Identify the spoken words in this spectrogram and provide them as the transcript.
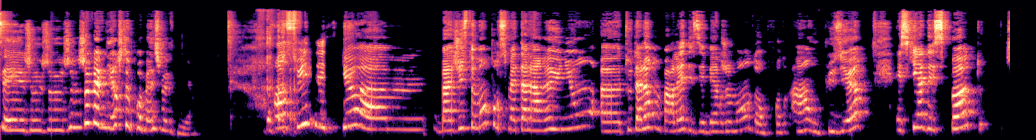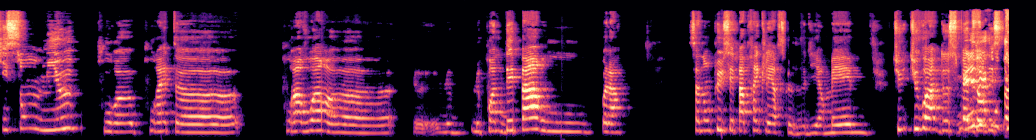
c'est, je, je, je, vais venir, je te promets, je vais venir. Ensuite, est-ce que, bah justement, pour se mettre à la réunion, tout à l'heure, on parlait des hébergements, d'en prendre un ou plusieurs. Est-ce qu'il y a des spots qui sont mieux pour, pour être, pour avoir le, le, point de départ ou voilà? Ça non plus, c'est pas très clair ce que je veux dire. Mais tu, tu vois, de se mettre dans des spots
